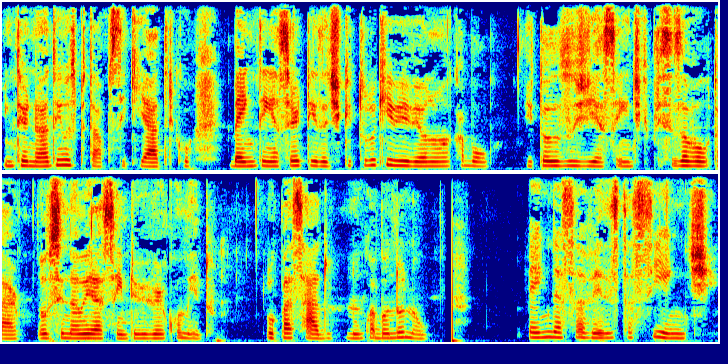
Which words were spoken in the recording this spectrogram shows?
Internado em um hospital psiquiátrico, Ben tem a certeza de que tudo que viveu não acabou, e todos os dias sente que precisa voltar, ou senão irá sempre viver com medo. O passado nunca abandonou. Ben dessa vez está ciente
